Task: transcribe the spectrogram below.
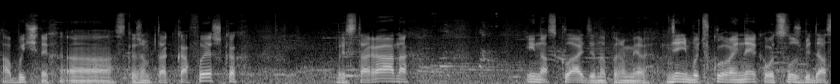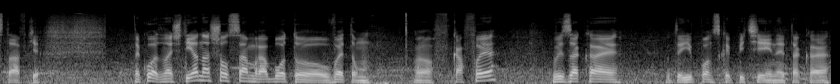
обычных, э, скажем так, кафешках, в ресторанах и на складе, например, где-нибудь в Курайнеко, вот в службе доставки. Так вот, значит, я нашел сам работу в этом, э, в кафе в Изакае, это японская питейная такая,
